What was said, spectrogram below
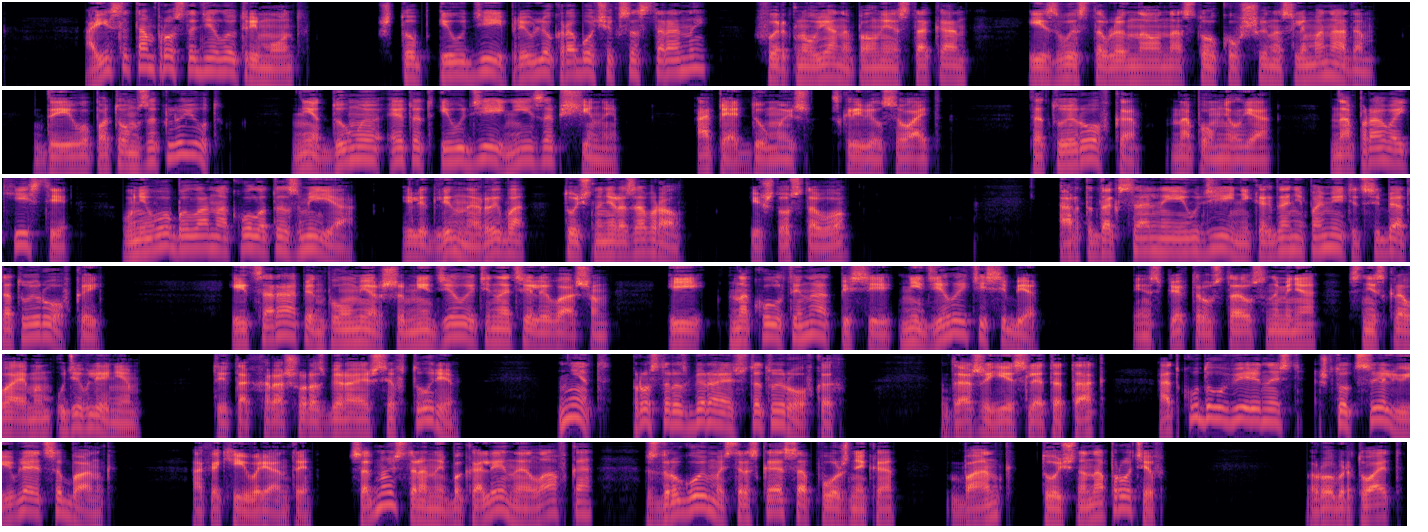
А если там просто делают ремонт? Чтоб иудей привлек рабочих со стороны?» — фыркнул я, наполняя стакан — из выставленного на стол кувшина с лимонадом. Да его потом заклюют. Нет, думаю, этот иудей не из общины. Опять думаешь, — скривился Уайт. Татуировка, — напомнил я. На правой кисти у него была наколота змея или длинная рыба, точно не разобрал. И что с того? Ортодоксальный иудей никогда не пометит себя татуировкой. И царапин по умершим не делайте на теле вашем — и наколотой надписи «Не делайте себе». Инспектор уставился на меня с нескрываемым удивлением. «Ты так хорошо разбираешься в Торе?» «Нет, просто разбираюсь в татуировках». «Даже если это так, откуда уверенность, что целью является банк? А какие варианты? С одной стороны бакалейная лавка, с другой мастерская сапожника. Банк точно напротив». Роберт Уайт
